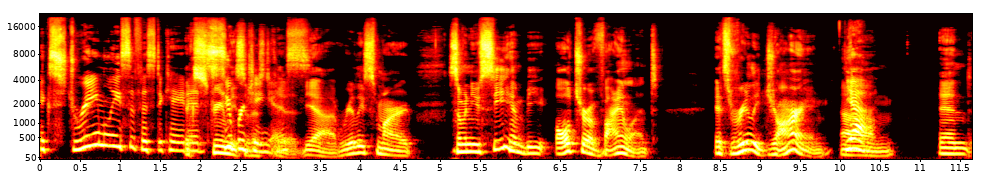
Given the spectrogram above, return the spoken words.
Extremely sophisticated, extremely super sophisticated. genius. Yeah, really smart. So when you see him be ultra violent, it's really jarring. Yeah. Um, and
